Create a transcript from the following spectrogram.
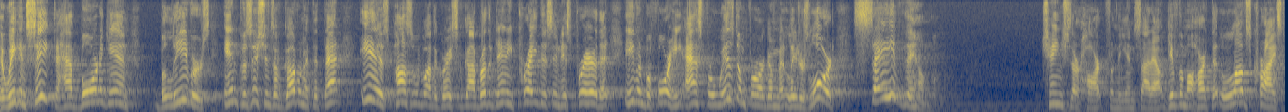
That we can seek to have born again believers in positions of government that that is possible by the grace of God. Brother Danny prayed this in his prayer that even before he asked for wisdom for our government leaders, Lord, save them. Change their heart from the inside out. Give them a heart that loves Christ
